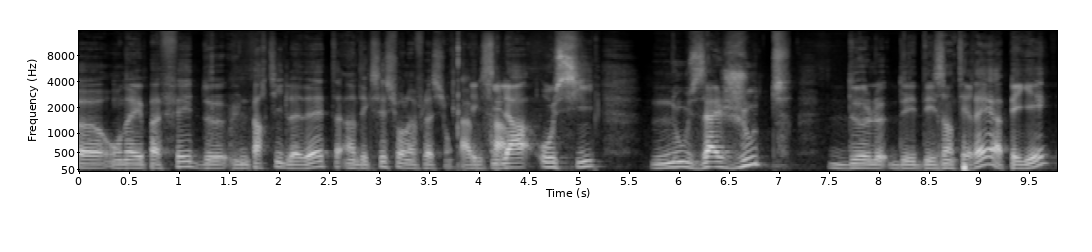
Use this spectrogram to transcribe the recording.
euh, on n'avait pas fait de, une partie de la dette indexée sur l'inflation. Ah et qui là aussi nous ajoute de, des, intérêts à payer.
